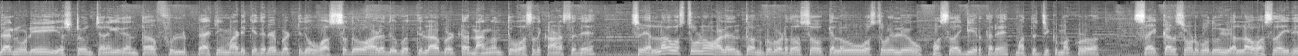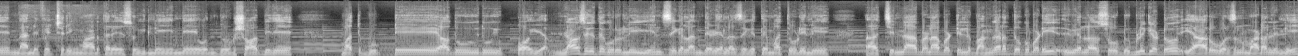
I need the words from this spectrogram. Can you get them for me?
ಬ್ಯಾಗ್ ನೋಡಿ ಎಷ್ಟೊಂದು ಚೆನ್ನಾಗಿದೆ ಅಂತ ಫುಲ್ ಪ್ಯಾಕಿಂಗ್ ಮಾಡಿಕ್ಕಿದ್ದಾರೆ ಬಟ್ ಇದು ಹೊಸದು ಹಳೆದು ಗೊತ್ತಿಲ್ಲ ಬಟ್ ನಂಗಂತೂ ಹೊಸದು ಕಾಣಿಸ್ತದೆ. ಸೊ ಎಲ್ಲ ವಸ್ತುಗಳು ಹಳೆದಂತ ಅನ್ಕೋಬಾರ್ದು. ಸೊ ಕೆಲವು ವಸ್ತುಗಳಲ್ಲಿ ಹೊಸದಾಗಿ ಇರ್ತಾರೆ, ಮತ್ತು ಚಿಕ್ಕ ಮಕ್ಕಳು ಸೈಕಲ್ಸ್ ನೋಡ್ಬೋದು, ಇವೆಲ್ಲ ಹೊಸದಾಗಿದೆ ಮ್ಯಾನುಫ್ಯಾಕ್ಚರಿಂಗ್ ಮಾಡ್ತಾರೆ. ಸೊ ಇಲ್ಲೇ ಹಿಂದೆ ಒಂದು ದೊಡ್ಡ ಶಾಪ್ ಇದೆ, ಮತ್ತು ಬುಟ್ಟೆ, ಅದು ಇದು ಎಲ್ಲ ಸಿಗುತ್ತೆ ಗುರು ಇಲ್ಲಿ. ಏನು ಸಿಗಲ್ಲ ಅಂತೇಳಿ ಎಲ್ಲ ಸಿಗುತ್ತೆ. ಮತ್ತು ಇಲ್ಲಿ ಚಿನ್ನ, ಬಣ ಬಟ್ ಇಲ್ಲಿ ಬಂಗಾರ ತಗೋಬೇಡಿ, ಇವೆಲ್ಲ ಸೊ ಡೂಪ್ಲಿಕೇಟು ಯಾರು ಒರಿಜಿನಲ್ ಮಾಡಲ್ಲ ಇಲ್ಲಿ.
